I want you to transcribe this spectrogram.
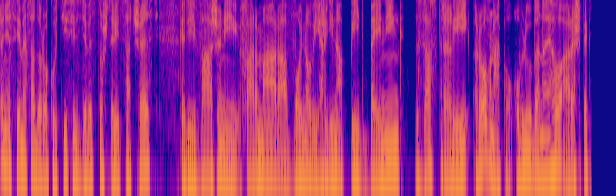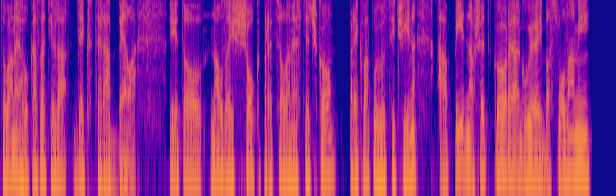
Prenesieme sa do roku 1946, kedy vážený farmár a vojnový hrdina Pete Baining zastrelí rovnako obľúbeného a rešpektovaného kazateľa Dextera Bella. Je to naozaj šok pre celé mestečko, prekvapujúci čin a Pete na všetko reaguje iba slovami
